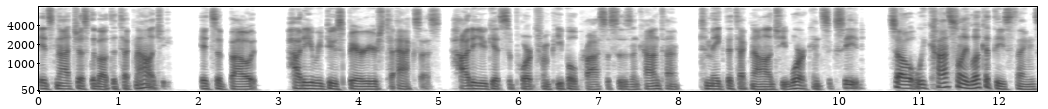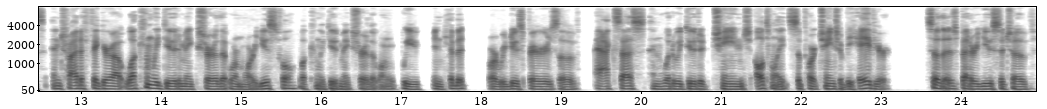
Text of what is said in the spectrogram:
It's not just about the technology. It's about how do you reduce barriers to access? How do you get support from people, processes, and content to make the technology work and succeed? So we constantly look at these things and try to figure out what can we do to make sure that we're more useful? What can we do to make sure that when we inhibit or reduce barriers of access? And what do we do to change, ultimately support change of behavior so there's better usage of,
